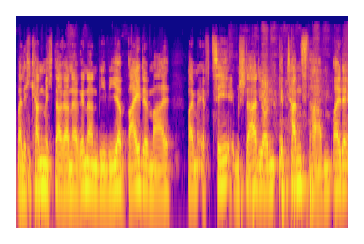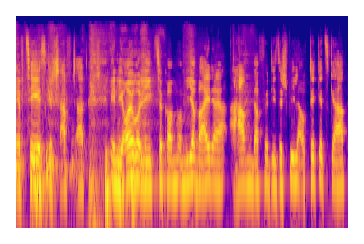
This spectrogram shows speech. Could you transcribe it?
weil ich kann mich daran erinnern, wie wir beide mal beim FC im Stadion getanzt haben, weil der FC es geschafft hat, in die Euroleague zu kommen. Und wir beide haben dafür dieses Spiel auch Tickets gehabt.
